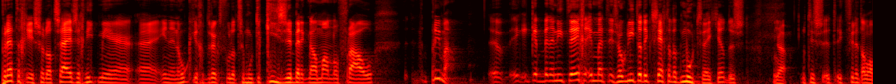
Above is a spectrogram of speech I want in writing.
prettig is, zodat zij zich niet meer eh, in een hoekje gedrukt voelen, dat ze moeten kiezen, ben ik nou man of vrouw? Prima. Ik, ik ben er niet tegen, het is ook niet dat ik zeg dat het moet, weet je. Dus Ja. het is, het, ik vind het allemaal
